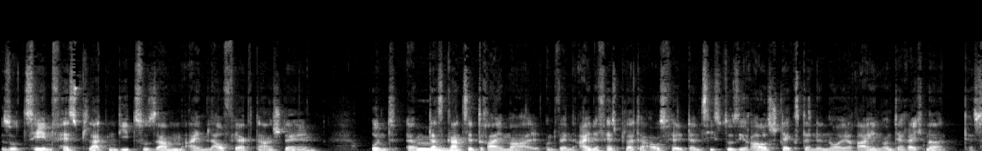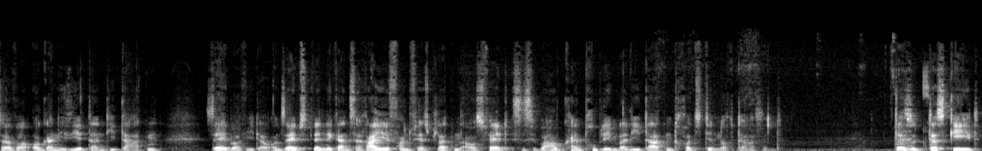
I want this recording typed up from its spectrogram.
so zehn Festplatten, die zusammen ein Laufwerk darstellen und ähm, mm. das Ganze dreimal. Und wenn eine Festplatte ausfällt, dann ziehst du sie raus, steckst dann eine neue rein und der Rechner, der Server organisiert dann die Daten selber wieder. Und selbst wenn eine ganze Reihe von Festplatten ausfällt, ist es überhaupt kein Problem, weil die Daten trotzdem noch da sind. Also das geht.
